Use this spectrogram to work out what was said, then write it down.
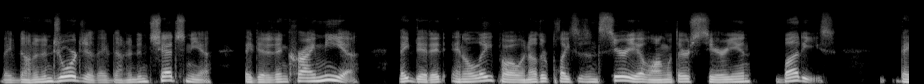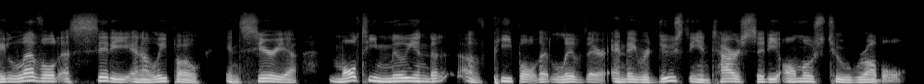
They've done it in Georgia, they've done it in Chechnya, they did it in Crimea, they did it in Aleppo and other places in Syria, along with their Syrian buddies. They leveled a city in Aleppo in Syria, multi million of people that live there, and they reduced the entire city almost to rubble.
